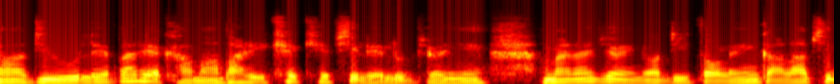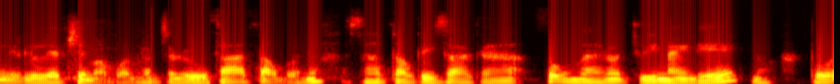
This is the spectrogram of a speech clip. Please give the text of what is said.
အာဒီကိုလေပတ်တဲ့အခါမှာဘာတွေအခက်အခဲဖြစ်လဲလို့ပြောရင်အမှန်တမ်းပြောရင်တော့ဒီတော်လိုင်းကာလာဖြစ်နေလို့လည်းဖြစ်မှာပေါ့နော်ကျွန်တော်တို့သားတော့ပေါ့နော်အစားတောက်ကိစ္စကပုံမှန်တော့ကျွေးနိုင်တယ်နော်ဟို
